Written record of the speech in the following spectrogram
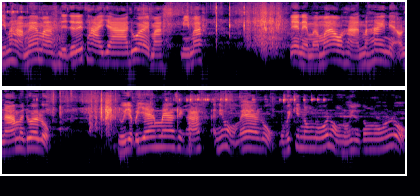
ีมาหาแม่มา เดี๋ยวจะได้ทายาด้วยมา มีมาเนี่ยเนี่ยมาม่าเอาอาหารมาให้เนี่ยเอาน้ำมาด้วยลูกหนูอย่าไปแย่งแม่สิคะ อันนี้ของแม่ลูกหนูไปกินตรงนู้นของหนูอยู่ตรงนู้นลูก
